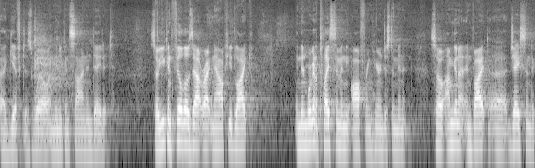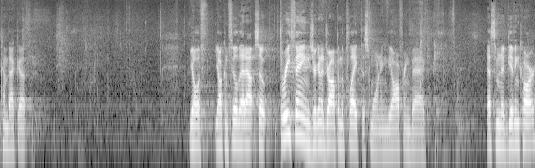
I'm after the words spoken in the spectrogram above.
uh, gift as well, and then you can sign and date it. So you can fill those out right now if you'd like, and then we're going to place them in the offering here in just a minute. So I'm going to invite uh, Jason to come back up. Y'all, if y'all can fill that out. So, three things you're going to drop in the plate this morning the offering bag estimate of giving card,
